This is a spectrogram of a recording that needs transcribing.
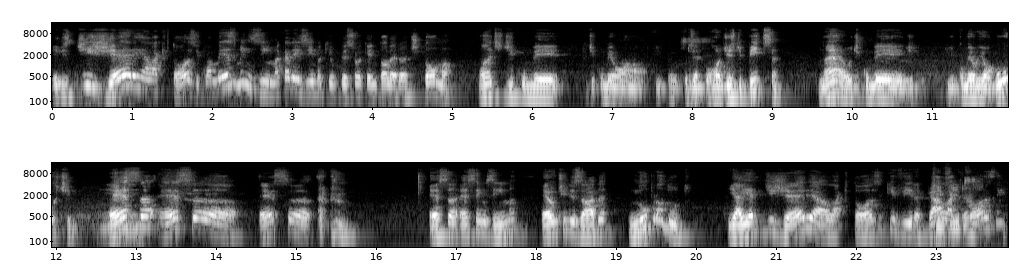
eles digerem a lactose com a mesma enzima, aquela enzima que o pessoa que é intolerante toma antes de comer, de comer uma, por exemplo, um rodízio de pizza, né? Ou de comer, de, de comer um iogurte. Uhum. Essa, essa, essa, essa, essa enzima é utilizada no produto. E aí ele digere a lactose, que vira galactose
